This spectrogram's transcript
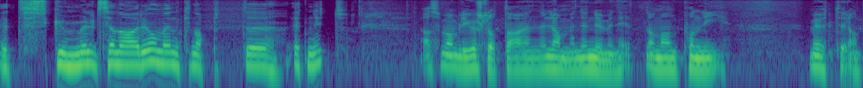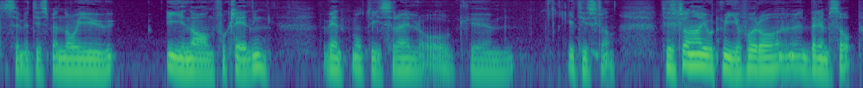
et skummelt scenario, men knapt uh, et nytt? Altså, Man blir jo slått av en lammende nummenhet når man på ny møter antisemittismen nå i, i, en annen forkledning, vendt mot Israel og i Tyskland. Tyskland har gjort mye for å bremse opp.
